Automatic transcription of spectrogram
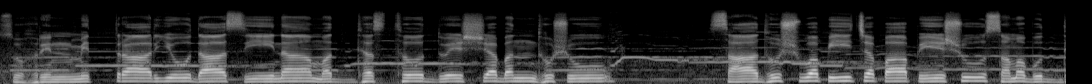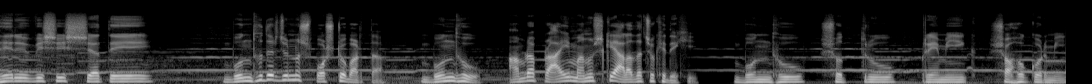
সুহৃন্মিত্রার্যুদাসীন মধ্যস্থ দ্বেষ্য বন্ধুষু। সাধুষ্বপি চ পাপেষু সমবুদ্ধির্বিশিষ্যতে বন্ধুদের জন্য স্পষ্ট বার্তা। বন্ধু, আমরা প্রায় মানুষকে আলাদা চোখে দেখি। বন্ধু, শত্রু, প্রেমিক, সহকর্মী।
